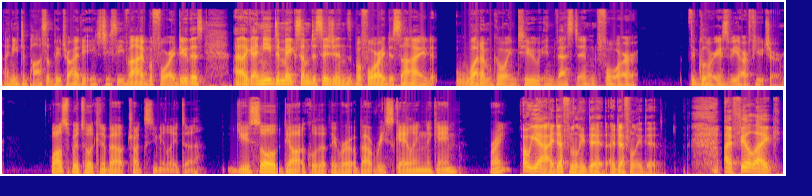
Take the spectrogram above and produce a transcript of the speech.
I need to possibly try the HTC Vive before I do this. I like I need to make some decisions before I decide what I'm going to invest in for the glorious VR future whilst we're talking about Truck Simulator, you saw the article that they wrote about rescaling the game, right? Oh, yeah, I definitely did. I definitely did. I feel like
